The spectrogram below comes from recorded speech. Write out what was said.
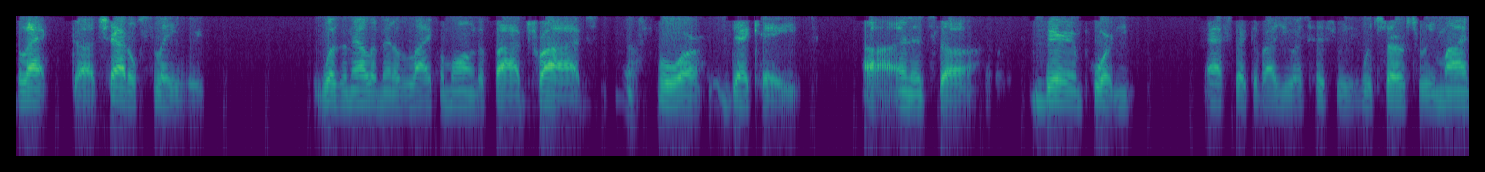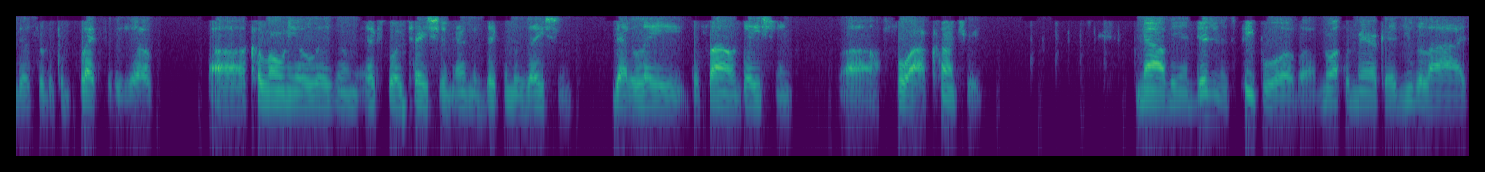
black uh, chattel slavery, was an element of life among the five tribes for decades, uh, and it's a very important aspect of our U.S. history, which serves to remind us of the complexity of uh, colonialism, exploitation, and the victimization that laid the foundation uh, for our country. Now, the indigenous people of uh, North America utilized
